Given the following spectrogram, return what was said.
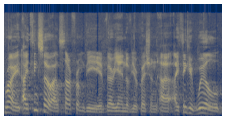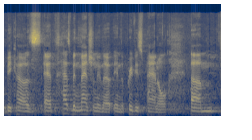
Right, I think so. I'll start from the very end of your question. Uh, I think it will because it has been mentioned in the, in the previous panel, um,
